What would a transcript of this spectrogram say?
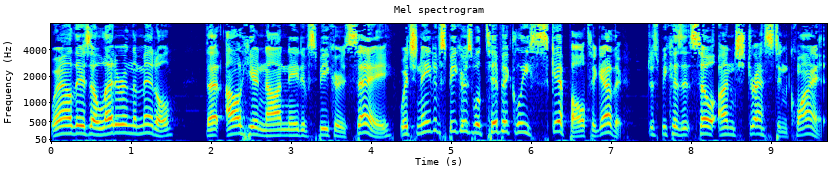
Well, there's a letter in the middle that I'll hear non-native speakers say, which native speakers will typically skip altogether, just because it's so unstressed and quiet.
